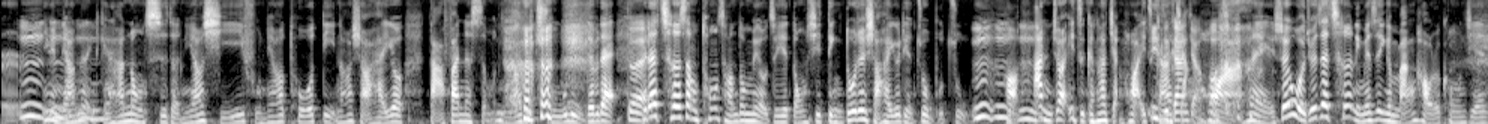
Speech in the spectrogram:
儿，因为你要给他弄吃的，你要洗衣服，你要拖地，然后小孩又打翻了什么，你要去处理，对不对？对。可在车上通常都没有这些东西，顶多就小孩有点坐不住，嗯嗯，好啊，你就要一直跟他讲话，一直跟他讲话，嘿，所以我觉得在车里面是一个蛮好的空间，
